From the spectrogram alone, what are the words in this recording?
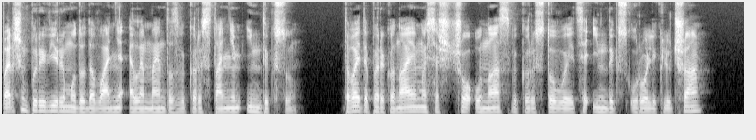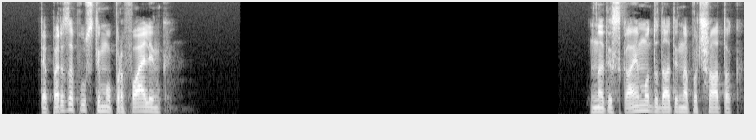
Першим перевіримо додавання елемента з використанням індексу. Давайте переконаємося, що у нас використовується індекс у ролі ключа. Тепер запустимо профайлінг. Натискаємо Додати на початок.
